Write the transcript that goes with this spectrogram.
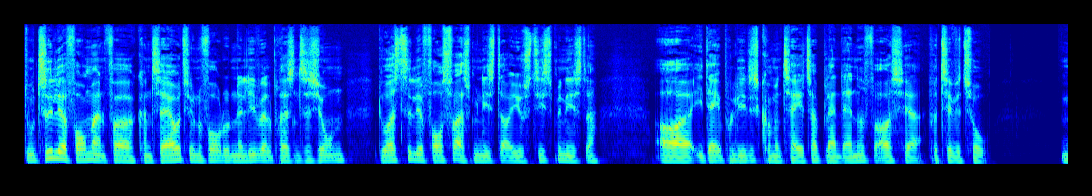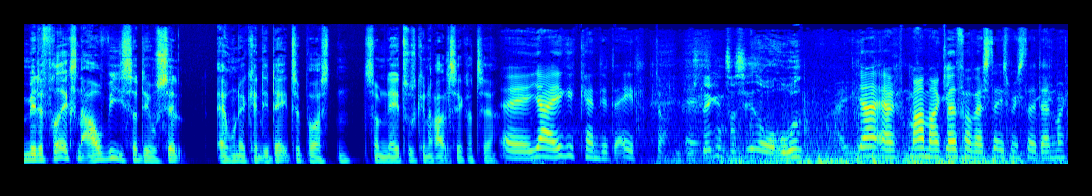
Du er tidligere formand for konservativ, nu får du den alligevel præsentationen. Du er også tidligere forsvarsminister og justitsminister og i dag politisk kommentator, blandt andet for os her på TV2. Mette Frederiksen afviser det jo selv, at hun er kandidat til posten som NATO's generalsekretær. Øh, Jeg er ikke kandidat. Du er slet ikke interesseret overhovedet. Jeg er meget, meget glad for at være statsminister i Danmark.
